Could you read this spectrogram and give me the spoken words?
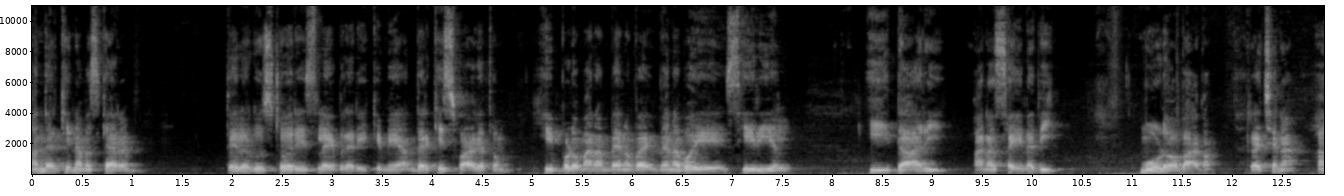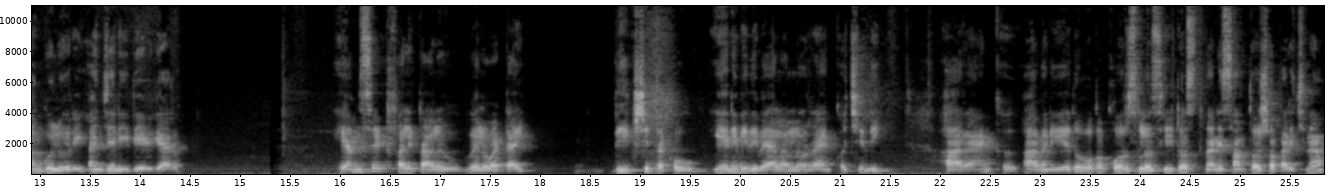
అందరికీ నమస్కారం. తెలుగు స్టోరీస్ లైబ్రరీకి మీ అందరికీ స్వాగతం. ఇప్పుడు మనం వినబో వినబోయే సీరియల్ ఈ దారి మనసైనది. మూడో భాగం. రచన అంగులూరి అంజనీదేవి గారు. ఎంసెట్ ఫలితాలు వెలువడ్డాయి. దీక్షితకు ఎనిమిది వేలల్లో ర్యాంక్ వచ్చింది. ఆ ర్యాంక్ ఆమెను ఏదో ఒక కోర్సులో సీట్ వస్తుందని సంతోషపరిచినా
